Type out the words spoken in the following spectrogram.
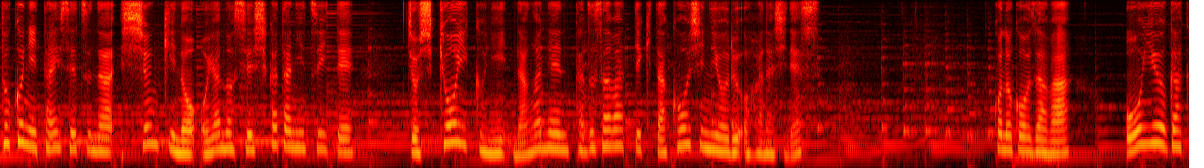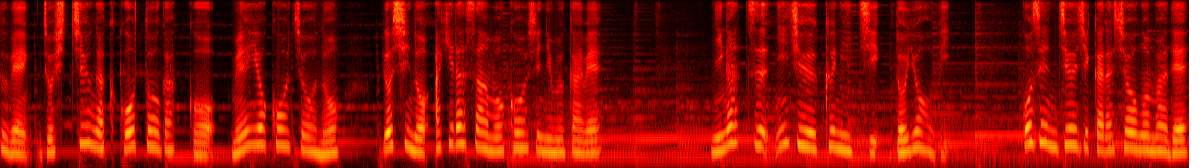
特に大切な思春期の親の接し方について女子教育に長年携わってきた講師によるお話です。この講座は大遊学園女子中学高等学校名誉校長の吉野明さんを講師に迎え2月29日土曜日午前10時から正午まで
